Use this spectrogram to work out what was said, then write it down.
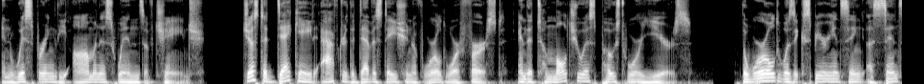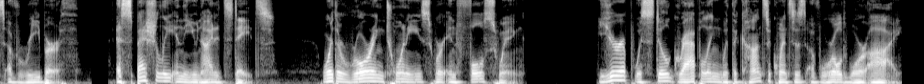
and whispering the ominous winds of change. Just a decade after the devastation of World War I and the tumultuous post war years, the world was experiencing a sense of rebirth, especially in the United States, where the roaring 20s were in full swing. Europe was still grappling with the consequences of World War I,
